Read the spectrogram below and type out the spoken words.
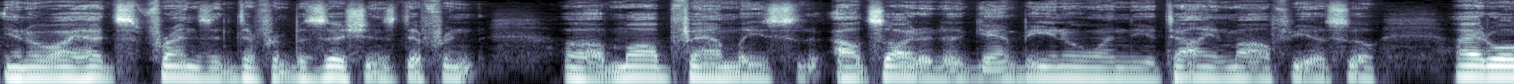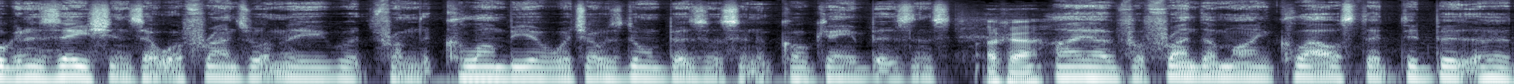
you know, I had friends in different positions, different uh, mob families outside of the Gambino and the Italian mafia. So I had organizations that were friends with me with from the Colombia, which I was doing business in the cocaine business. Okay. I have a friend of mine, Klaus, that did uh,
